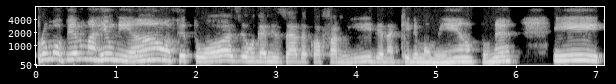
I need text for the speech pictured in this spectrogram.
promovendo uma reunião afetuosa e organizada com a família naquele momento, né? E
